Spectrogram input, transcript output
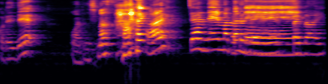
これで終わりにします、はい。はい。じゃあね、またね。バイバイ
